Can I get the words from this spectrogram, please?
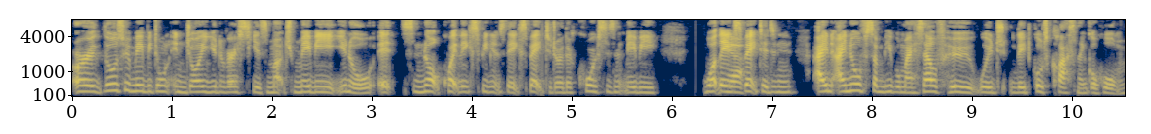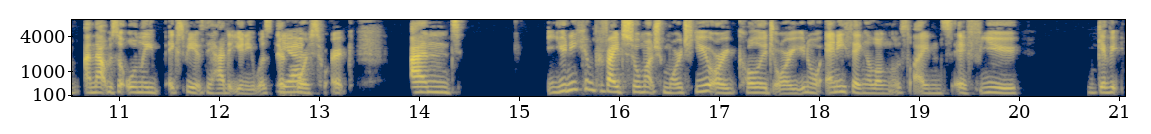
or those who maybe don't enjoy university as much, maybe you know it's not quite the experience they expected, or their course isn't maybe what they yeah. expected. And I I know of some people myself who would they'd go to class and then go home, and that was the only experience they had at uni was their yeah. coursework, and uni can provide so much more to you or college or you know anything along those lines if you give it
